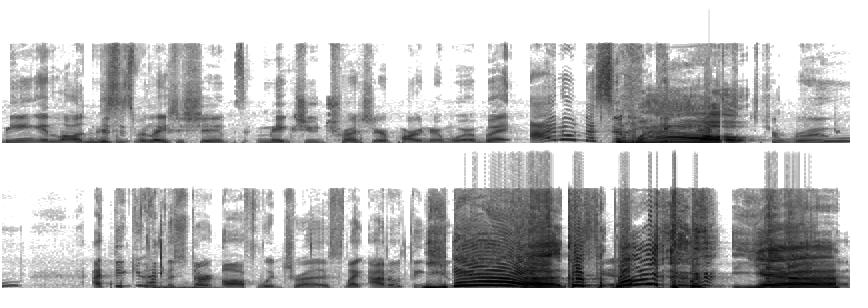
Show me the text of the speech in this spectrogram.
being in long distance relationships makes you trust your partner more. But I don't necessarily Wow. think that's true. I think you have to start off with trust. Like I don't think Yeah, cause Yeah. what? yeah. Yeah.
